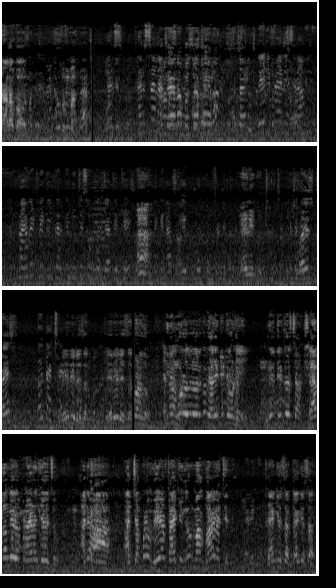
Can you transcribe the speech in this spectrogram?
చాలా బాగుంది సూపర్ हर साल अच्छा है ना बस अच्छा है ना अच्छा है वेरी फाइन है सर हम प्राइवेट व्हीकल करके नीचे से ऊपर जाते थे लेकिन अब ये बहुत कंफर्टेबल है వెరీ గుడ్ ప్రైస్ ప్రైస్ बहुत अच्छा है వెరీ రీజనబుల్ వెరీ రీజనబుల్ ఉండదు ఇది మూడు రోజుల వరకు వ్యాలిడిటీ ఉండదు మీరు దీంట్లో చ- క్షేమంగా ప్రయాణం చేయొచ్చు అని ఆ- ఆ చెప్పడం వే ఆఫ్ ప్యాకింగ్ మాకు బాగా నచ్చింది thank you sir thank you sir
